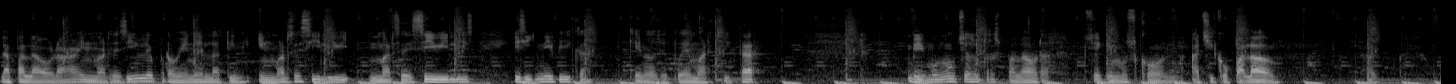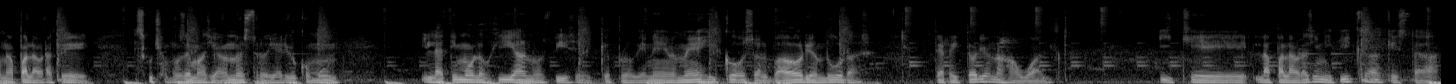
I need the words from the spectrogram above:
la palabra inmarcesible proviene del latín inmarcesibilis y significa que no se puede marchitar. Vimos muchas otras palabras. Seguimos con achicopalado, una palabra que escuchamos demasiado en nuestro diario común. Y la etimología nos dice que proviene de México, Salvador y Honduras, territorio nahuatl. Y que la palabra significa que está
